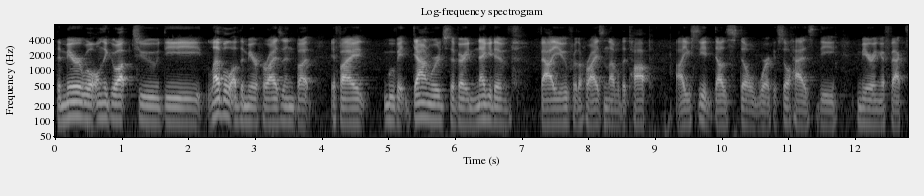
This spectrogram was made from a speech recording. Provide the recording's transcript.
The mirror will only go up to the level of the mirror horizon, but if I move it downwards to a very negative value for the horizon level the top, uh, you see it does still work. It still has the mirroring effect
